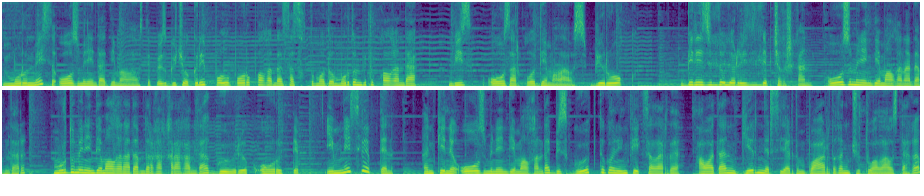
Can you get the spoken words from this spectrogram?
мурун эмес ооз менен да дем алабыз деп. Өзгөчө грипп болуп ооруп калганда сасык тумоодо мурдун бүтүп калганда биз ооз аркылуу дем алабыз. Бирок бир изилдөөлөр изилдеп чыгышкан. Оозу менен дем алган адамдар мурду менен дем алган адамдарга караганда көбүрөөк ооруйт деп эмне себептен? Анткени ооз менен дем алганда биз көптөгөн инфекцияларды абадан кир нерселердин баардыгын жутуп алабыз дагы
